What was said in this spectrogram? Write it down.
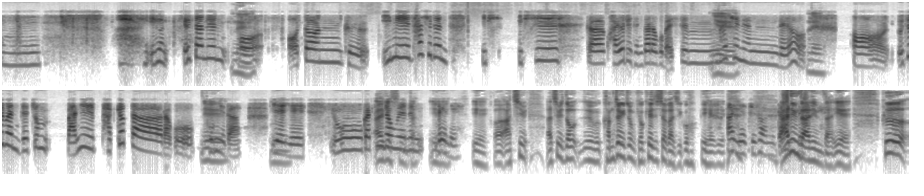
음, 아, 이건 일단은 네. 어, 어떤 그 이미 사실은 입시, 입시가 과열이 된다라고 말씀하시는데요. 예. 네. 어, 요즘엔 이제 좀 많이 바뀌었다라고 예. 봅니다. 예, 음. 예. 요 같은 알겠습니다. 경우에는 예. 네네. 예. 어, 아침 아침에 너무 감정이 좀 격해지셔 가지고. 예, 예. 아, 예, 죄송합니다. 아닙니다. 네. 아닙니다. 예. 그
